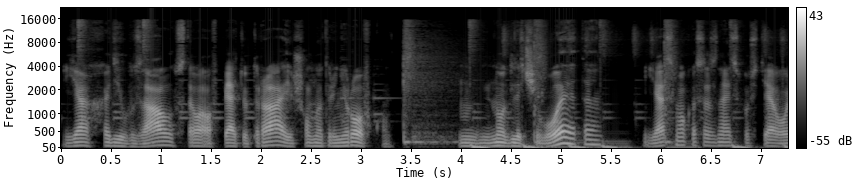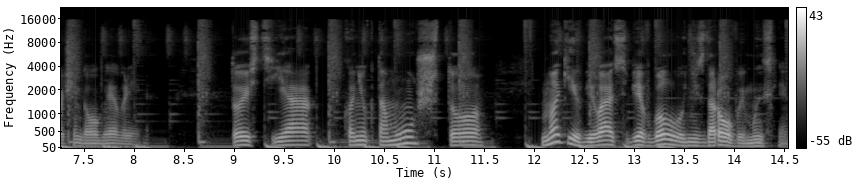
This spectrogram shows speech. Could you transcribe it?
Я ходил в зал, вставал в 5 утра и шел на тренировку. Но для чего это, я смог осознать спустя очень долгое время. То есть я клоню к тому, что многие вбивают себе в голову нездоровые мысли,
